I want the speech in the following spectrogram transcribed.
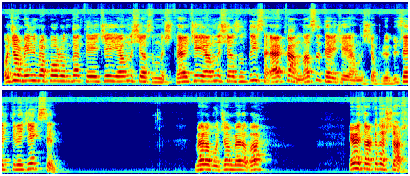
Hocam benim raporumda TC yanlış yazılmış. TC yanlış yazıldıysa Erkan nasıl TC yanlış yapılıyor? Düzelttireceksin. Merhaba hocam merhaba. Evet arkadaşlar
